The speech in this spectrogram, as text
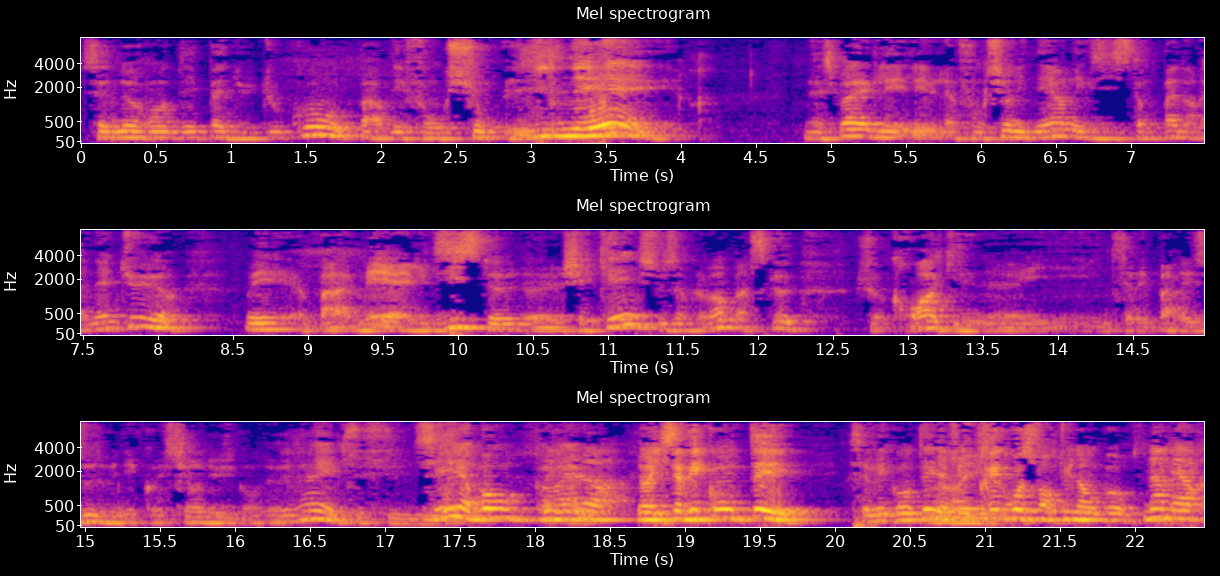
Ça ne rendait pas du tout compte par des fonctions linéaires. N'est-ce pas? Les- les- La fonction linéaire n'existant pas dans la nature. Mais, pas- mais elle existe euh, chez Keynes tout simplement parce que je crois qu'il ne, il ne savait pas résoudre une équation du second degré. Si, ah bon, quand même. alors- Non, il savait compter. Il savait compter, il a fait une très grosse fortune en bourse. Non, mais alors,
